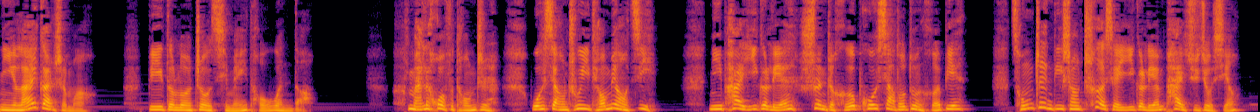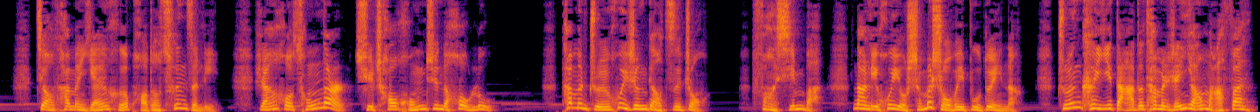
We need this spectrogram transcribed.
你来干什么？毕德罗皱起眉头问道。麦列霍夫同志，我想出一条妙计，你派一个连顺着河坡下到顿河边，从阵地上撤下一个连派去就行，叫他们沿河跑到村子里，然后从那儿去抄红军的后路。他们准会扔掉辎重，放心吧，那里会有什么守卫部队呢？准可以打得他们人仰马翻。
